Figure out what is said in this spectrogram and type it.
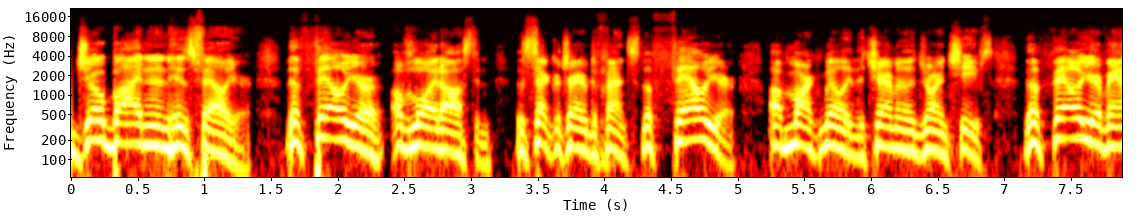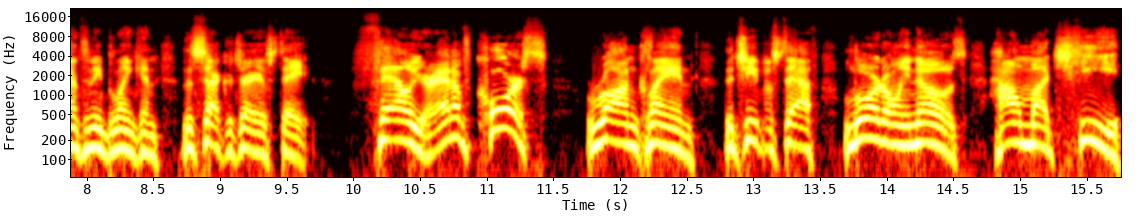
Joe Biden and his failure, the failure of Lloyd Austin, the Secretary of Defense, the failure of Mark Milley, the Chairman of the Joint Chiefs, the failure of Antony Blinken, the Secretary of State, failure. And of course, Ron Klain, the Chief of Staff, Lord only knows how much he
